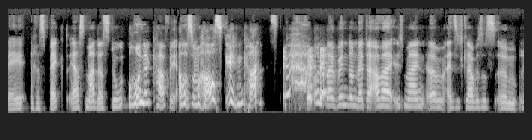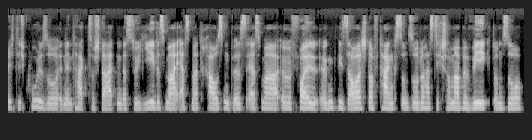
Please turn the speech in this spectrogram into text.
Ey, Respekt erstmal, dass du ohne Kaffee aus dem Haus gehen kannst. und bei Wind und Wetter. Aber ich meine, ähm, also ich glaube, es ist ähm, richtig cool, so in den Tag zu starten, dass du jedes Mal erstmal draußen bist, erstmal äh, voll irgendwie Sauerstoff tankst und so. Du hast dich schon mal bewegt und so.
